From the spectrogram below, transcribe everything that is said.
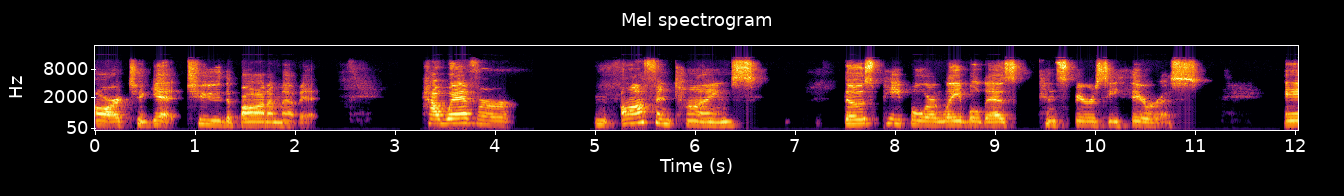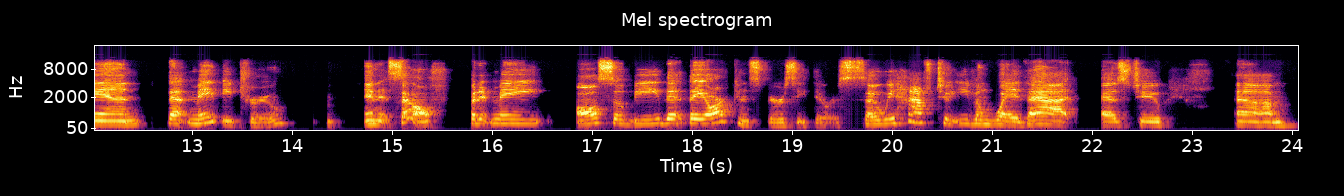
are to get to the bottom of it. However, oftentimes those people are labeled as conspiracy theorists. And that may be true in itself, but it may also be that they are conspiracy theorists. So we have to even weigh that as to um,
